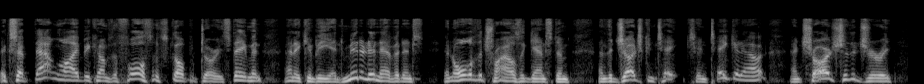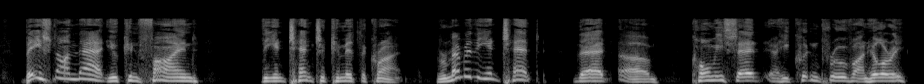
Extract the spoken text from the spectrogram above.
except that lie becomes a false exculpatory statement, and it can be admitted in evidence in all of the trials against him, and the judge can take, can take it out and charge to the jury. Based on that, you can find the intent to commit the crime. Remember the intent that um, Comey said he couldn't prove on Hillary?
